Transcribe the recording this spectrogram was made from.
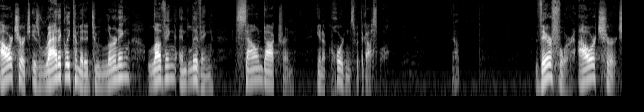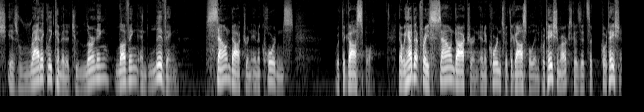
our church is radically committed to learning, loving, and living sound doctrine in accordance with the gospel. Therefore, our church is radically committed to learning, loving, and living sound doctrine in accordance with the gospel. Now, we have that phrase, sound doctrine, in accordance with the gospel, in quotation marks because it's a quotation.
